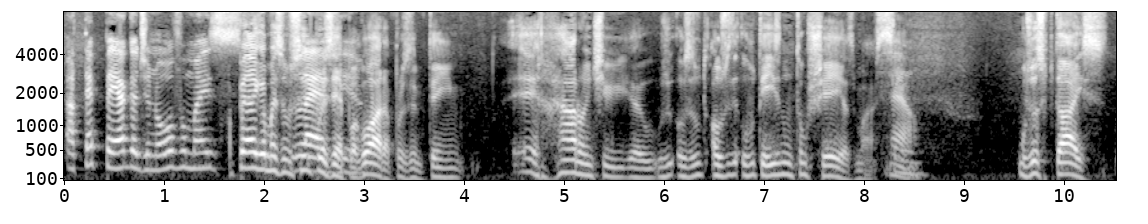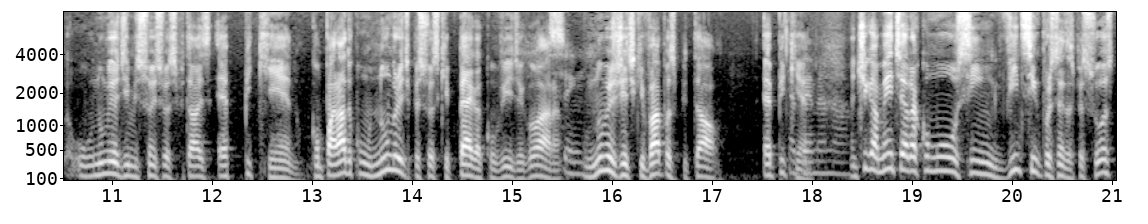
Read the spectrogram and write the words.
até pega de novo, mas... Pega, mas você, leve. por exemplo, agora, por exemplo, tem é raro a gente eh, os, os, as UTIs não estão cheias mais. É. Os hospitais, o número de admissões para hospitais é pequeno. Comparado com o número de pessoas que pega Covid agora, Sim. o número de gente que vai para o hospital é pequeno. É bem menor. Antigamente era como assim, 25% das pessoas,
